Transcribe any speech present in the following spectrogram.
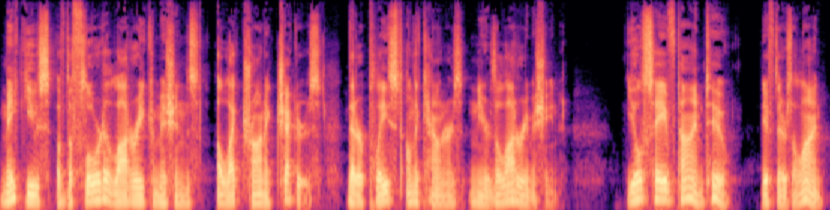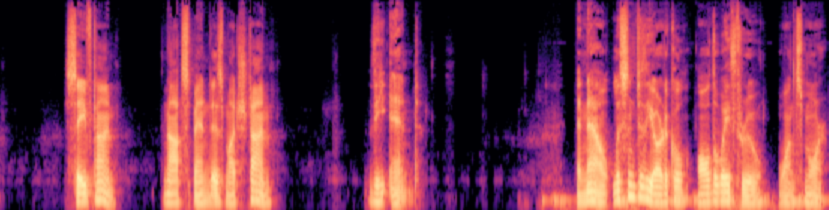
make use of the Florida Lottery Commission's electronic checkers that are placed on the counters near the lottery machine. You'll save time too, if there's a line. Save time, not spend as much time. The end. And now listen to the article all the way through once more.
